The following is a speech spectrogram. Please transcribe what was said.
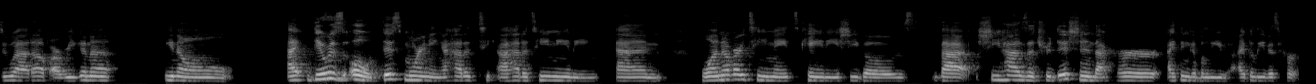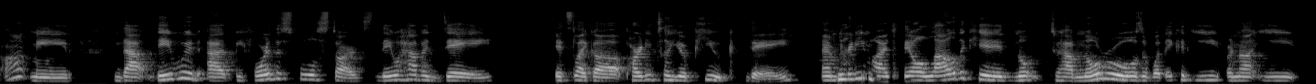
do add up are we gonna you know i there was oh this morning i had a t- I had a team meeting and one of our teammates katie she goes that she has a tradition that her i think i believe i believe is her aunt made that they would at before the school starts they will have a day. It's like a party till you puke day. And mm-hmm. pretty much they'll allow the kid no, to have no rules of what they could eat or not eat.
